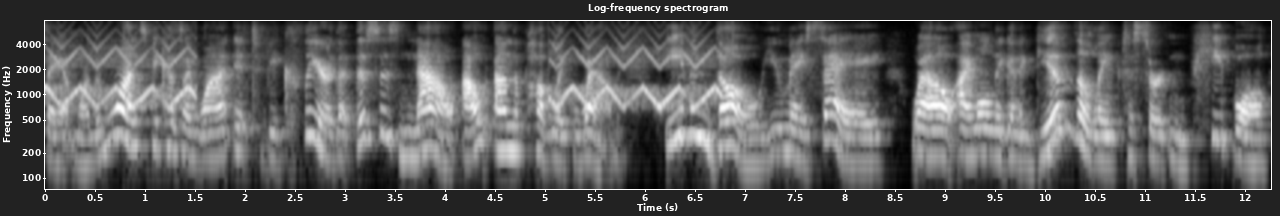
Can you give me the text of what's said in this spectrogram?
say it more than once because I want it to be clear that this is now out on the public web. Even though you may say, well, I'm only going to give the link to certain people,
